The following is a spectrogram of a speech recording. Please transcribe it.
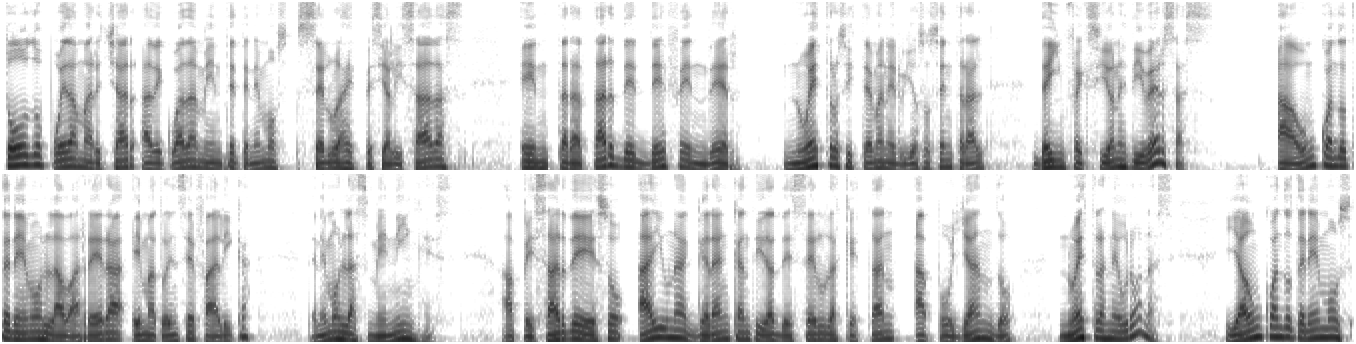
todo pueda marchar adecuadamente. Tenemos células especializadas en tratar de defender nuestro sistema nervioso central de infecciones diversas. Aun cuando tenemos la barrera hematoencefálica, tenemos las meninges. A pesar de eso, hay una gran cantidad de células que están apoyando nuestras neuronas. Y aun cuando tenemos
